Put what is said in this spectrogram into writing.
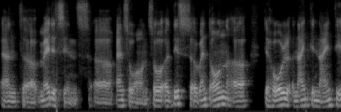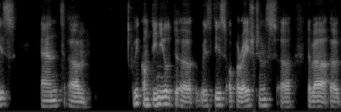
and uh, medicines and so on. So this went on the whole 1990s, and um, we continued with these operations. there were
